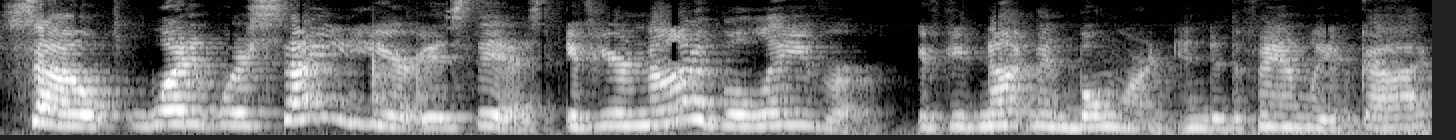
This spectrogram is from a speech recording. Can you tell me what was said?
So what we're saying here is this. If you're not a believer, if you've not been born into the family of God,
